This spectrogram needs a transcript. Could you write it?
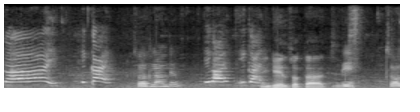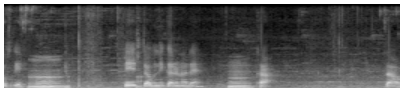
काय हे काय सॉस लावून देऊ? घेल स्वतःच. घे सॉस घे. हां. टेस्ट अवनी करणार आहे. खा. चाव.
